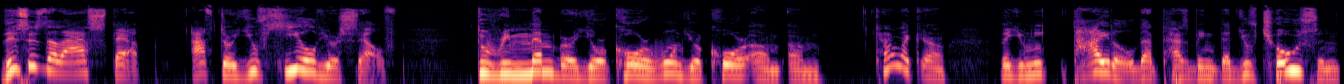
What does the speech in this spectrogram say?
This is the last step after you've healed yourself to remember your core wound, your core, um, um, kind of like uh, the unique title that has been, that you've chosen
